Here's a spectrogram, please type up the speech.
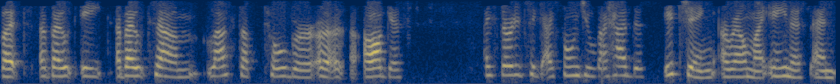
But about eight, about um, last October, uh, August, I started to. I phoned you. I had this itching around my anus, and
